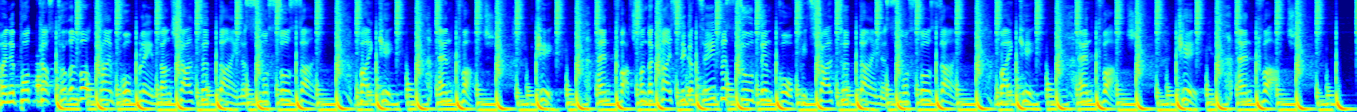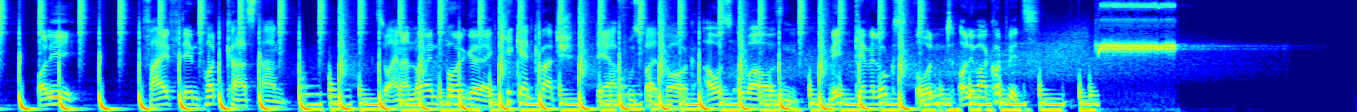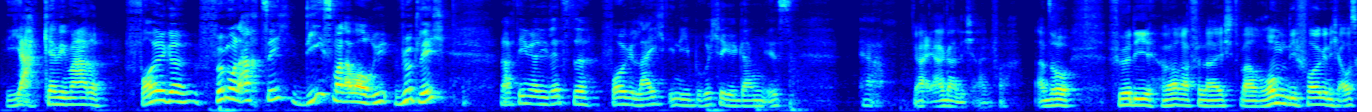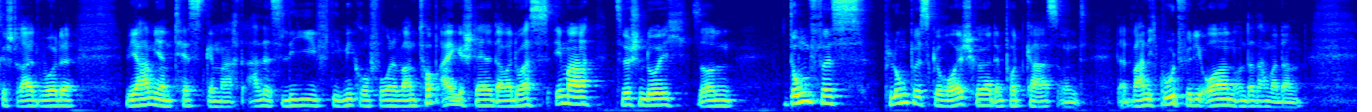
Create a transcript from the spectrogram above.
Wenn ihr Podcast hören wollt, kein Problem, dann schaltet ein, es muss so sein. Bei Kick and Quatsch, Kick and Quatsch, von der Kreisliga C bis zu den Profis, schaltet ein, es muss so sein. Bei Kick and Quatsch, Kick and Quatsch. Olli, pfeif den Podcast an. Zu einer neuen Folge Kick and Quatsch, der Fußballtalk aus Oberhausen mit Kevin Lux und Oliver Kottwitz. Ja, Kevin Mare, Folge 85, diesmal aber auch wirklich, nachdem ja die letzte Folge leicht in die Brüche gegangen ist. Ja. Ja, ärgerlich einfach. Also für die Hörer vielleicht, warum die Folge nicht ausgestrahlt wurde. Wir haben hier einen Test gemacht, alles lief, die Mikrofone waren top eingestellt, aber du hast immer zwischendurch so ein dumpfes, plumpes Geräusch gehört im Podcast und das war nicht gut für die Ohren und das haben wir dann,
